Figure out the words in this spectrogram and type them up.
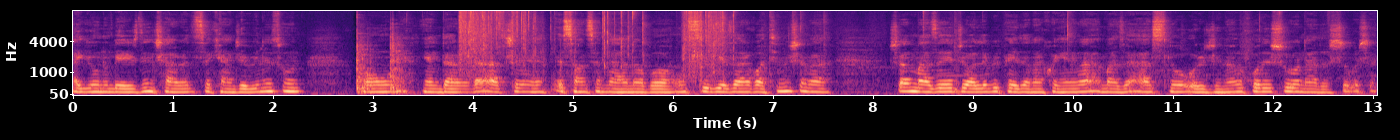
اگه اونو بریزین شربت سکنجبینتون با اون یعنی در واقع از اسانس نعنا با اون سیب یه ذره قاطی میشه و شاید مزه جالبی پیدا نکنه. یعنی مزه اصل و اوریجینال خودش رو نداشته باشه.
